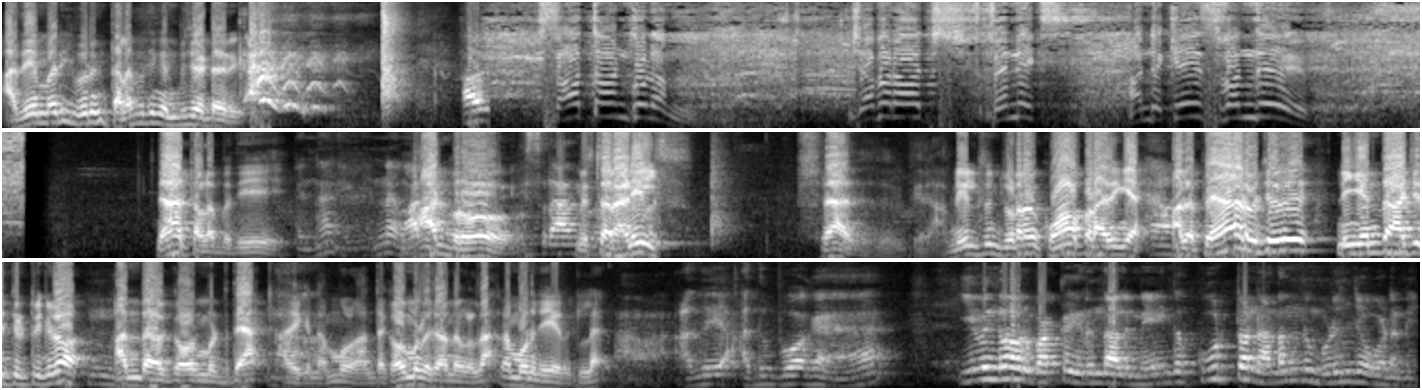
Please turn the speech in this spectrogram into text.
அதே மாதிரி இவரும் தளபதி கன்ஃபியூஸ் ஆயிட்டாரு. சாத்தான்குளம் ஜபராஜ் ஃபெனிக்ஸ் அந்த கேஸ் வந்து நான் தளபதி. என்ன என்ன ஆட் ப்ரோ பேசுறாங்க. மிஸ்டர் அனில்ஸ். அனில்ஸ் சொல்றாங்க கோவப்படாதீங்க. அந்த பேர் வச்சது நீங்க எந்த ஆட்சி திட்டுறீங்களோ அந்த கவர்மெண்ட் தான். அதுக்கு நம்ம அந்த கவர்மெண்ட் சார்ந்தவங்க தான். நம்ம ஒன்றும் செய்யறதுல அது அது போக இவங்க ஒரு பக்கம் இருந்தாலுமே இந்த கூட்டம் நடந்து முடிஞ்ச உடனே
